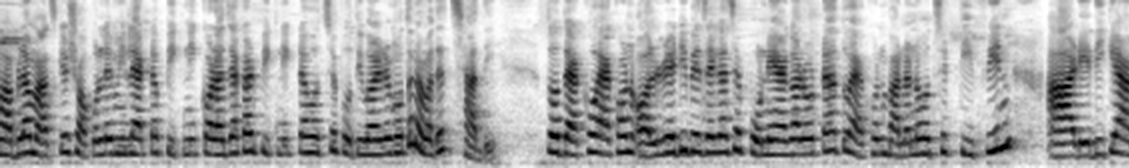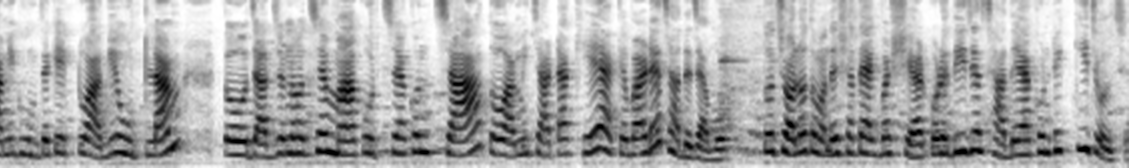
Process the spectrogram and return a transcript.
ভাবলাম আজকে সকলে মিলে একটা পিকনিক করা যাক আর পিকনিকটা হচ্ছে প্রতিবারের মতন আমাদের ছাদে। তো দেখো এখন অলরেডি বেজে গেছে পৌনে এগারোটা। তো এখন বানানো হচ্ছে টিফিন। আর এদিকে আমি ঘুম থেকে একটু আগে উঠলাম। তো যার জন্য হচ্ছে মা করছে এখন চা তো আমি চাটা খেয়ে একেবারে ছাদে যাব। তো চলো তোমাদের সাথে একবার শেয়ার করে দিই যে ছাদে এখন ঠিক কী চলছে।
